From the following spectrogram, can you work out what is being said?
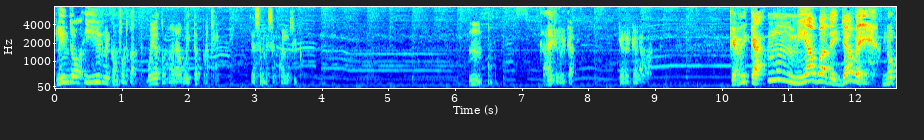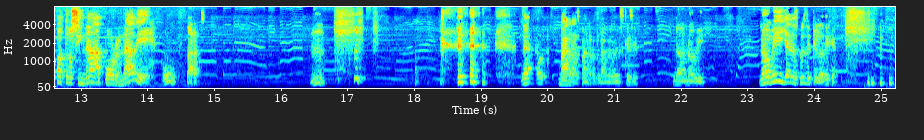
lindo y reconfortante. Voy a tomar agüita porque ya se me secó el hocico. Mm. Ay, qué rica, qué rica el agua. Qué rica, mm, mi agua de llave, no patrocinada por nadie. Uh, barras. Mm. Barras, barras, la verdad es que sí. No, no vi. No vi ya después de que lo dije.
